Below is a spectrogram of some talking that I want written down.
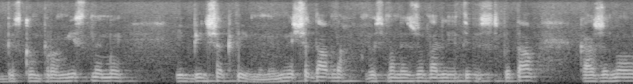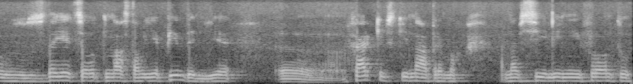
безкомпромісними і більш активними. Нещодавно ось мене з журналістів спитав, каже: ну здається, от у нас там є південь, є е, Харківський напрямок, а на всій лінії фронту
